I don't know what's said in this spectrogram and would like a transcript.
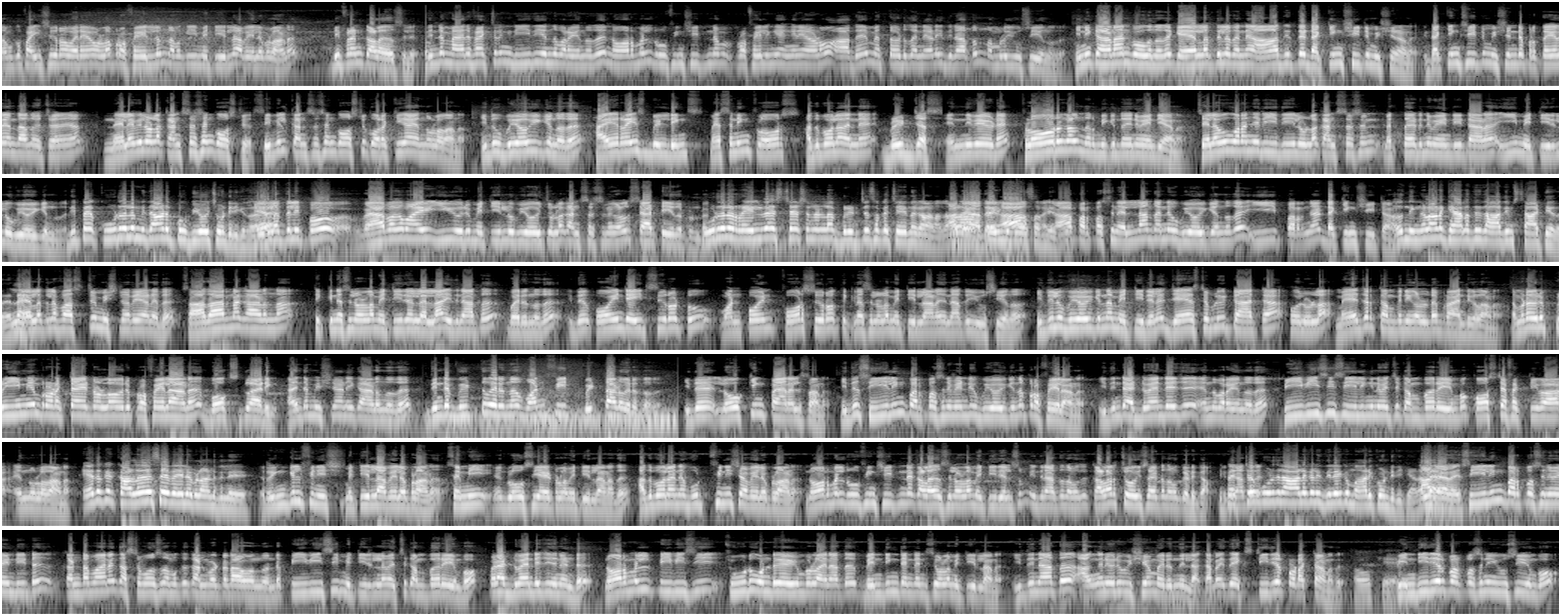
നമുക്ക് ഫൈവ് സീറോ വരെയുള്ള പ്രൊഫൈലിലും നമുക്ക് ഈ മെറ്റീരിയൽ അവൈലബിൾ ആണ്. ഡിഫറെന്റ് കളേഴ്സിൽ ഇതിന്റെ മാനുഫാക്ചറിങ് രീതി എന്ന് പറയുന്നത് നോർമൽ റൂഫിംഗ് ഷീറ്റിന്റെ പ്രൊഫൈലിംഗ് എങ്ങനെയാണോ അതേ മെത്തേഡ് തന്നെയാണ് ഇതിനകത്തും നമ്മൾ യൂസ് ചെയ്യുന്നത്. ഇനി കാണാൻ പോകുന്നത് കേരളത്തിലെ തന്നെ ആദ്യത്തെ ഡക്കിംഗ് ഷീറ്റ് മെഷീനാണ് ഡക്കിംഗ് ഷീറ്റ് മെഷീന്റെ പ്രത്യേകത എന്താണെന്ന് വെച്ച് കഴിഞ്ഞാൽ നിലവിലുള്ള construction cost civil construction cost കുറയ്ക്കുക എന്നുള്ളതാണ്. ഇത് ഉപയോഗിക്കുന്നത് ഹൈറൈസ് ബിൽഡിംഗ്സ് മെസനിങ് ഫ്ലോർസ് അതുപോലെ തന്നെ ബ്രിഡ്ജസ് എന്നിവയുടെ ഫ്ലോറുകൾ നിർമ്മിക്കുന്നതിന് വേണ്ടിയാണ്. ചെലവ് കുറഞ്ഞ രീതിയിലുള്ള കൺസ്ട്രക്ഷൻ മെത്തേഡിന് വേണ്ടിയിട്ടാണ് ഈ മെറ്റീരിയൽ ഉപയോഗിക്കുന്നത്. ഇതിപ്പോ കൂടുതലും ഇതാണ് ഇപ്പൊ ഉപയോഗിച്ചുകൊണ്ടിരിക്കുന്നത് കേരളത്തിൽ ഇപ്പോ വ്യാപകമായി ഈ ഒരു മെറ്റീരിയൽ ഉപയോഗിച്ചുള്ള കൺസ്ട്രക്ഷനുകൾ സ്റ്റാർട്ട് ചെയ്തിട്ടുണ്ട്. കൂടുതൽ റെയിൽവേ സ്റ്റേഷനിലുള്ള ബ്രിഡ്ജസ് ഒക്കെ ചെയ്യുന്ന കാണാം. അതെ ആ അതെ. ആ- പർപ്പസിന് എല്ലാം പർപ്പസിനെല്ലാം തന്നെ ഉപയോഗിക്കുന്നത് ഈ പറഞ്ഞ ഡക്കിംഗ് ഷീറ്റ് ആണ് അത് നിങ്ങളാണ് കേരളത്തിൽ ഇത് ആദ്യം സ്റ്റാർട്ട് ചെയ്തത് കേരളത്തിലെ ഫസ്റ്റ് മിഷനറിയാണ് ഇത് സാധാരണ കാണുന്ന തിക്നെസ്സിലുള്ള മെറ്റീരിയലല്ല ഇതിനകത്ത് വരുന്നത്. ഇത് point eight zero two one point four zero തിക്നെസ്സിലുള്ള മെറ്റീരിയലാണ് ഇതിനകത്ത് യൂസ് ചെയ്യുന്നത്. ഇതിൽ ഉപയോഗിക്കുന്ന material J S W Tata പോലുള്ള മേജർ കമ്പനികളുടെ ബ്രാൻഡുകളാണ് നമ്മുടെ ഒരു പ്രീമിയം പ്രൊഡക്റ്റ് ആയിട്ടുള്ള ഒരു പ്രൊഫൈലാണ് ബോക്സ് ഗ്ലാഡിംഗ് അതിന്റെ മെഷീനാണ് ഈ കാണുന്നത്. ഇതിന്റെ വിട്ട് വരുന്നത് വൺ ഫീറ്റ് വിട്ട് ആണ് വരുന്നത്. ഇത് ലോക്കിംഗ് പാനൽസ് ആണ്. ഇത് സീലിംഗ് പർപ്പസിന് വേണ്ടി ഉപയോഗിക്കുന്ന പ്രൊഫൈലാണ് ഇതിന്റെ അഡ്വാന്റേജ് എന്ന് പറയുന്നത് പി വി സി സീലിംഗിന് വെച്ച് കമ്പയർ ചെയ്യുമ്പോൾ കോസ്റ്റ് എഫക്റ്റീവ് എന്നുള്ളതാണ്. ഏതൊക്കെ കളേഴ്സ് അവൈലബിൾ ആണ് ഇതിൽ? റിങ്കിൾ ഫിനിഷ് മെറ്റീരിയൽ അവൈലബിൾ ആണ്. സെമി ഗ്ലോസി ആയിട്ടുള്ള മെറ്റീരിയൽ ആണ് അത് അതുപോലെ തന്നെ വുഡ് ഫിനിഷ് അവൈലബിൾ ആണ്. നോർമൽ റൂഫിംഗ് ഷീറ്റിന്റെ കളേഴ്സിലുള്ള മെറ്റീരിയൽസും ഇതിനകത്ത് നമുക്ക് കളർ ചോയ്സ് ആയിട്ട് നമുക്ക് എടുക്കാം. ഏറ്റവും കൂടുതൽ ആളുകൾ ഇതിലേക്ക് മാറിക്കൊണ്ടിരിക്കുകയാണ് അതെ അതെ. സീലിംഗ് പർപ്പസിന് വേണ്ടിയിട്ട് കണ്ടമാനം കസ്റ്റമേഴ്സ് നമുക്ക് കൺവേർട്ടഡ് ആവുന്നുണ്ട്. പി വി സി മെറ്റീരിയലിനെ വെച്ച് കമ്പയർ ചെയ്യുമ്പോൾ ഒരു അഡ്വാന്റേജ് ഇതിനുണ്ട്. നോർമൽ പി വി സി ചൂട് കൊണ്ട് കഴിയുമ്പോൾ അതിനകത്ത് ബെൻഡിങ് ടെൻഡൻസി ഉള്ള മെറ്റീരിയലാണ് ഇതിനകത്ത് അങ്ങനെ ഒരു വിഷയം വരുന്നില്ല. കാരണം ഇത് എക്സ്റ്റീരിയർ പ്രൊഡക്റ്റ് ആണ് ഓക്കെ ഇപ്പൊ ഇന്റീരിയർ പർപ്പസിന് യൂസ് ചെയ്യുമ്പോൾ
